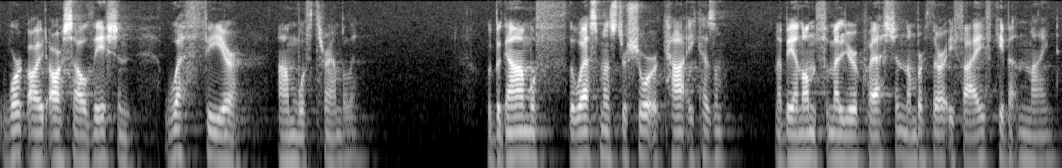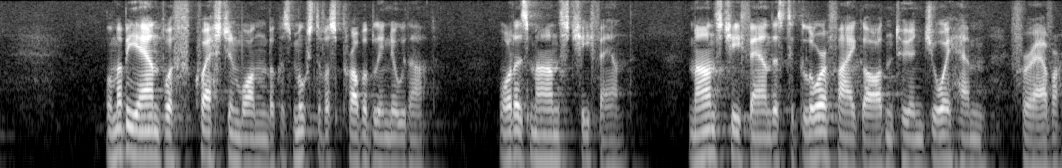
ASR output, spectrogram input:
work out our salvation with fear and with trembling. We began with the Westminster Shorter Catechism. Maybe an unfamiliar question, number 35, keep it in mind. We'll maybe end with question one because most of us probably know that. What is man's chief end? Man's chief end is to glorify God and to enjoy Him forever.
